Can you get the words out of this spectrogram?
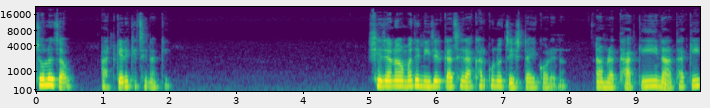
চলে যাও, আটকে রেখেছি নাকি। সে যেন আমাদের নিজের কাছে রাখার কোনো চেষ্টাই করে না। আমরা থাকি, না থাকি,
